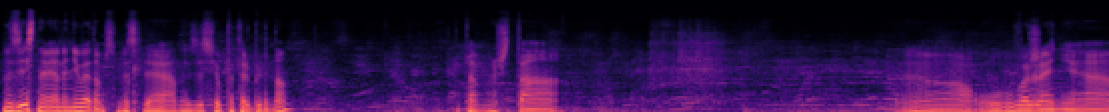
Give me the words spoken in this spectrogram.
ну, здесь, наверное, не в этом смысле оно здесь употреблено, потому что уважение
